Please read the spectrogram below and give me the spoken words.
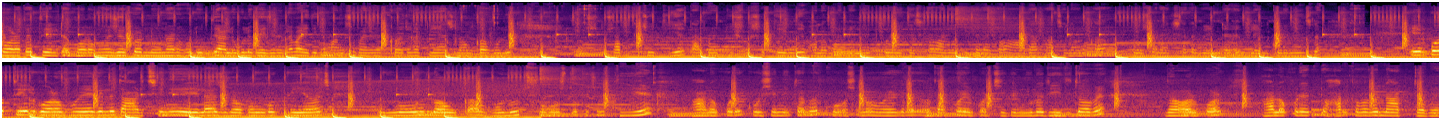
কড়াতে তেলটা গরম হয়ে যাওয়ার পর নুন আর হলুদ দিয়ে আলুগুলো ভেজে নিলাম আর এদিকে মাংস ম্যারিনেট করার জন্য পেঁয়াজ, লঙ্কা, হলুদ সব কিছু দিয়ে তারপর একটু সর্ষের তেল দিয়ে ভালো করে ম্যারিনেট করে রেখেছিলাম আর এদিকে দেখো আদা, কাঁচা লঙ্কা রসুন একসাথে ব্লেন্ডারে ব্লেন্ড করে নিয়েছিলাম। এরপর তেল গরম হয়ে গেলে দারচিনি, এলাচ, লবঙ্গ, পেঁয়াজ নুন, লঙ্কা, হলুদ সমস্ত কিছু দিয়ে ভালো করে কষে নিতে হবে। কষানো হয়ে গেলে দেখো এরপর চিকেনগুলো দিয়ে দিতে হবে। দেওয়ার পর ভালো করে একটু হালকাভাবে নাড়তে হবে।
